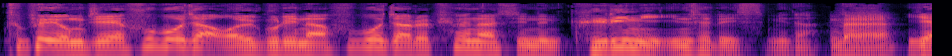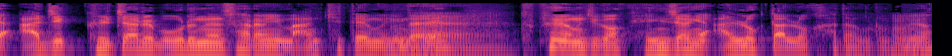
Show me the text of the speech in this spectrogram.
투표용지에 후보자 얼굴이나 후보자를 표현할 수 있는 그림이 인쇄돼 있습니다. 네. 이게 아직 글자를 모르는 사람이 많기 때문인데 네. 투표용지가 굉장히 알록달록하다고 그러고요.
